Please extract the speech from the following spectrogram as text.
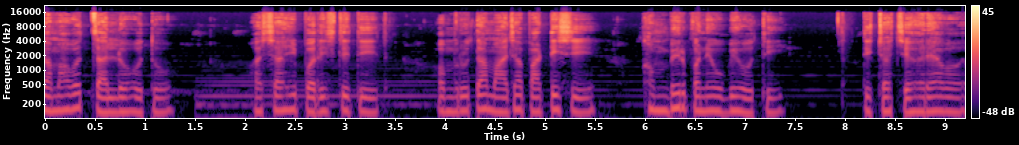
गमावत चाललो होतो. अशाही परिस्थितीत अमृता माझ्या पाठीशी खंबीरपणे उभी होती. तिच्या चेहऱ्यावर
